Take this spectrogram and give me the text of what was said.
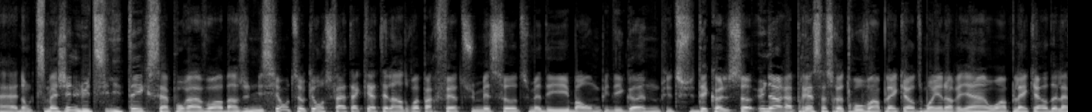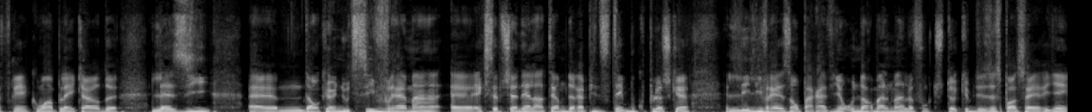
Euh, donc, t'imagines l'utilité que ça pourrait avoir dans une mission? Tu sais, OK, on se fait attaquer à tel endroit parfait, tu mets ça, tu mets des bombes puis des guns, puis tu décolles ça. Une heure après, ça se retrouve en plein cœur du Moyen-Orient ou en plein cœur de l'Afrique ou en plein cœur de l'Asie. Euh, donc, un outil vraiment euh, exceptionnel en termes de rapidité, beaucoup plus que les livraisons par avion. Normalement, il faut que tu t'occupes des espaces aériens.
